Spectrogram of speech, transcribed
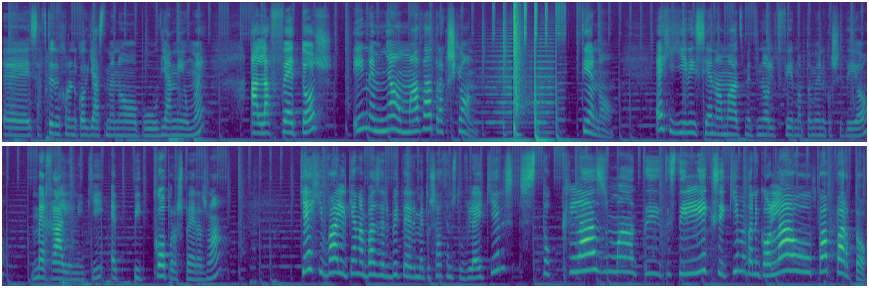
Ε, σε αυτό το χρονικό διάστημα εννοώ που διανύουμε. Αλλά φέτος είναι μια ομάδα ατραξιών. Τι εννοώ; Έχει γυρίσει ένα μάτς με την όλη τη φίρμα από το μείον 22. Μεγάλη νίκη, επικό προσπέρασμα. Και έχει βάλει και ένα buzzer beater με τους Athens του Lakers στο κλάσμα, τη, τη- στη λήξη εκεί με τον Νικολάου Παπάρτο.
